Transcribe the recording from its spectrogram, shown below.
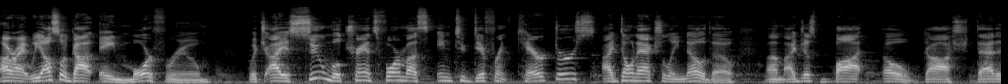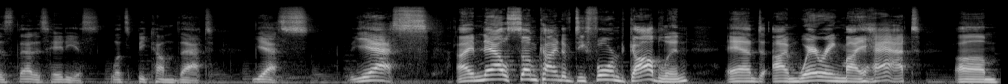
All right, we also got a morph room which I assume will transform us into different characters. I don't actually know though. Um, I just bought. Oh gosh, that is that is hideous. Let's become that. Yes, yes. I'm now some kind of deformed goblin, and I'm wearing my hat. Um,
